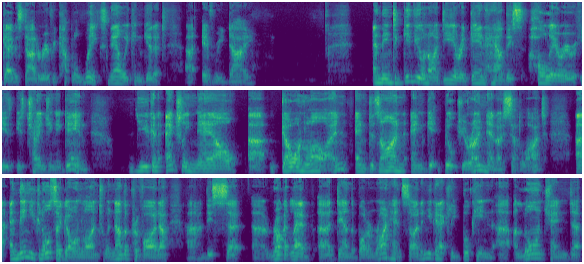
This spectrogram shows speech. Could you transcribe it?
gave us data every couple of weeks, now we can get it uh, every day. And then to give you an idea again how this whole area is, is changing again, you can actually now uh, go online and design and get built your own nanosatellite uh, and then you can also go online to another provider, uh, this uh, uh Rocket Lab uh, down the bottom right hand side, and you can actually book in uh, a launch and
